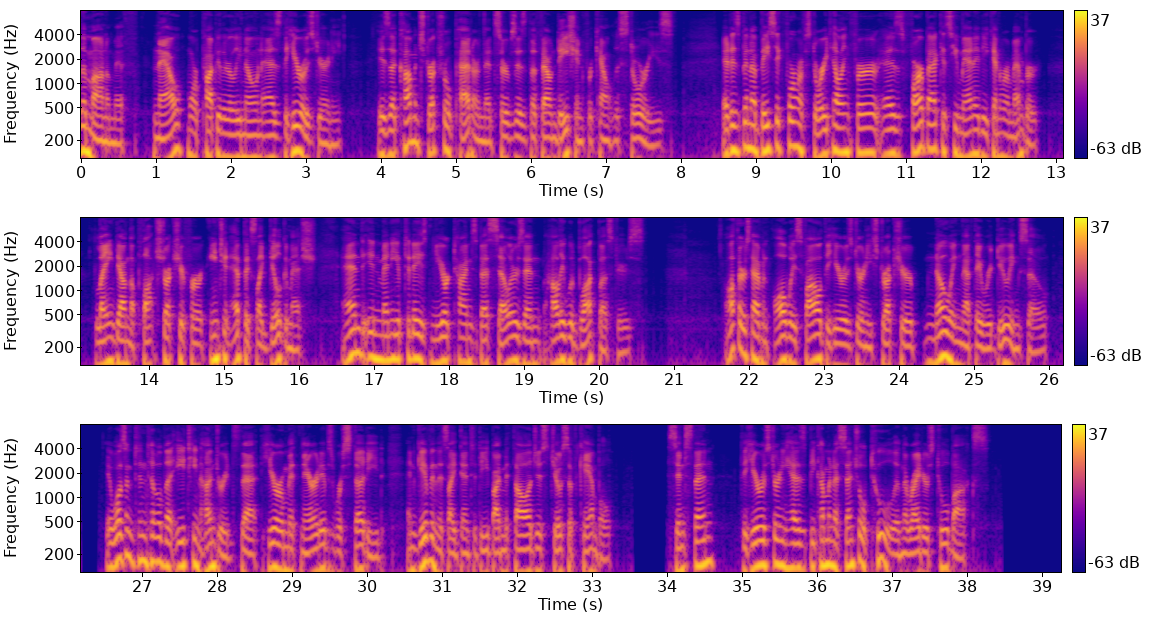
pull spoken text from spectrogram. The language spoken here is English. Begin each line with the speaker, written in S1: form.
S1: The monomyth, now more popularly known as the hero's journey, is a common structural pattern that serves as the foundation for countless stories. It has been a basic form of storytelling for as far back as humanity can remember, laying down the plot structure for ancient epics like Gilgamesh, and in many of today's New York Times bestsellers and Hollywood blockbusters. Authors haven't always followed the hero's journey structure knowing that they were doing so, it wasn't until the 1800s that hero myth narratives were studied and given this identity by mythologist Joseph Campbell. Since then, the hero's journey has become an essential tool in the writer's toolbox.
